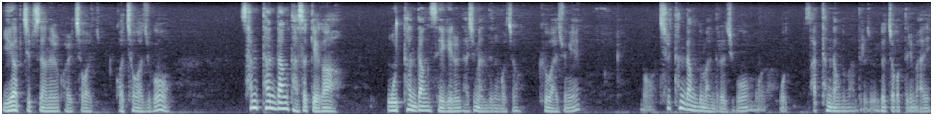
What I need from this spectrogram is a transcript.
이합 집산을 걸쳐, 거쳐가지고 3탄당 다섯 개가 5탄당 3개를 다시 만드는 거죠. 그 와중에 뭐 7탄당도 만들어지고 뭐 4탄당도 만들어지고 이것저것들이 많이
